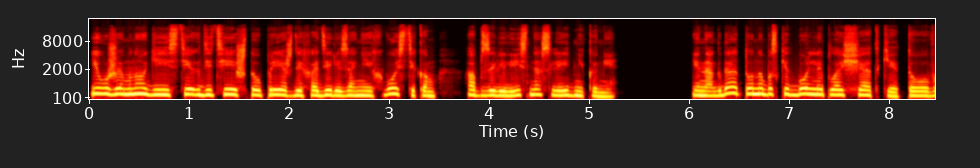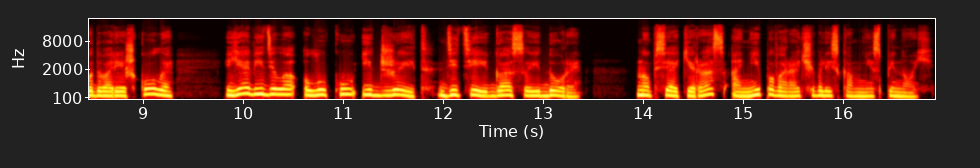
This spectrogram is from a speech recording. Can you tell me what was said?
и уже многие из тех детей, что прежде ходили за ней хвостиком, обзавелись наследниками. Иногда то на баскетбольной площадке, то во дворе школы я видела Луку и Джейд, детей Гаса и Доры, но всякий раз они поворачивались ко мне спиной.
